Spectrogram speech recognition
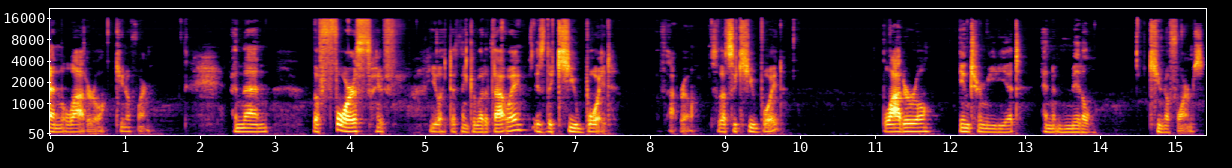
and lateral cuneiform. And then the fourth, if you like to think about it that way, is the cuboid of that row. So that's the cuboid, lateral, intermediate, and middle cuneiforms.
